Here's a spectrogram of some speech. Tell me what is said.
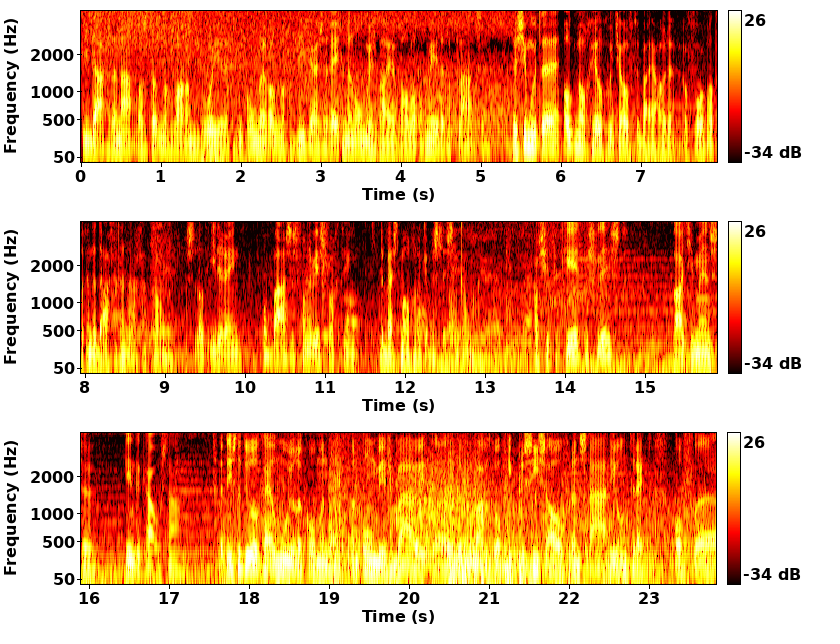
Die dagen daarna was het ook nog warm, broeierig en konden er ook nog diverse regen- en onweersbuien vallen op meerdere plaatsen. Dus je moet uh, ook nog heel goed je hoofd erbij houden voor wat er in de dagen daarna gaat komen. Zodat iedereen op basis van de weersverwachting de best mogelijke beslissing kan maken. Als je verkeerd beslist, laat je mensen in de kou staan. Het is natuurlijk heel moeilijk om een, een onweersbui uh, te verwachten of die precies over een stadion trekt of uh,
